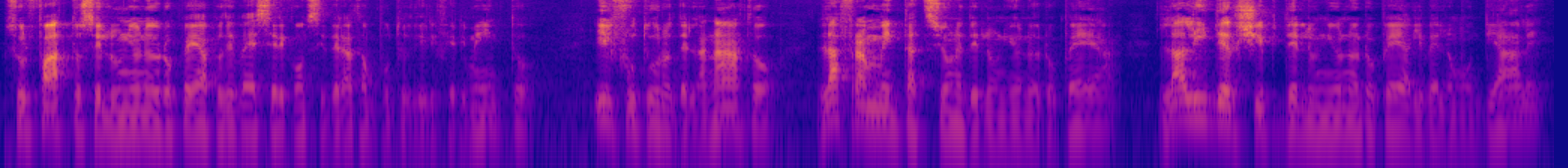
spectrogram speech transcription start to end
sul fatto se l'Unione Europea poteva essere considerata un punto di riferimento, il futuro della Nato, la frammentazione dell'Unione Europea, la leadership dell'Unione Europea a livello mondiale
